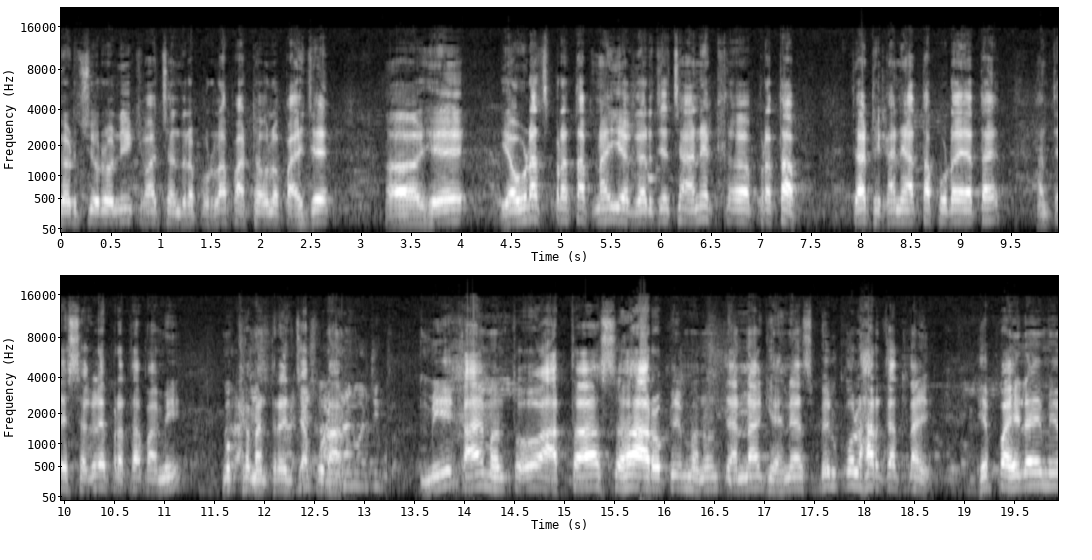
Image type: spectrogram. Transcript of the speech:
गडचिरोली किंवा चंद्रपूरला पाठवलं पाहिजे. हे एवढाच प्रताप नाही आहे गरजेचे अनेक प्रताप त्या ठिकाणी आता पुढं येत आहेत. आणि ते सगळे प्रताप आम्ही मुख्यमंत्र्यांच्या पुढं मी काय म्हणतो आता सह आरोपी म्हणून त्यांना घेण्यास बिलकुल हरकत नाही. हे पहिलंही मी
